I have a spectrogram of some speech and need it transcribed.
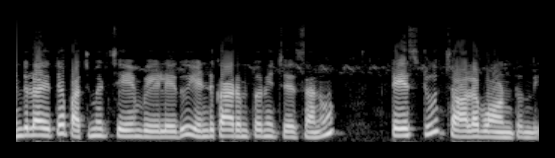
ఇందులో అయితే పచ్చిమిర్చి ఏం వేయలేదు. ఎండు కారంతోనే చేశాను. టేస్ట్ చాలా బాగుంటుంది.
